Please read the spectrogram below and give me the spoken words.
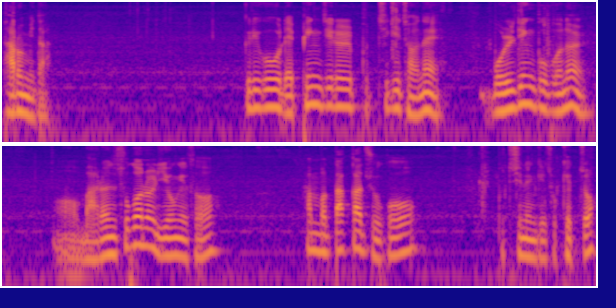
다룹니다. 그리고 랩핑지를 붙이기 전에 몰딩 부분을 어, 마른 수건을 이용해서 한번 닦아주고 붙이는 게 좋겠죠?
